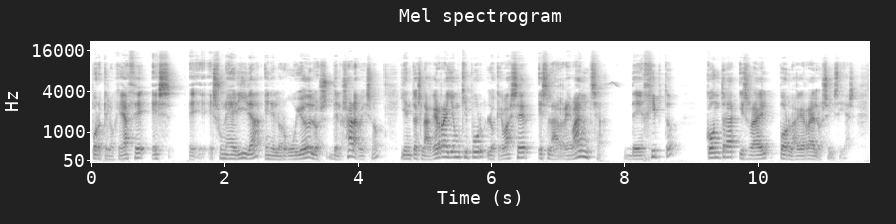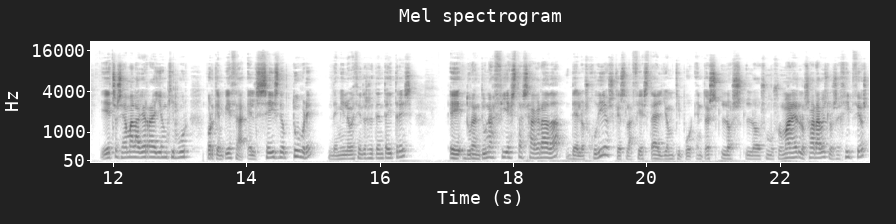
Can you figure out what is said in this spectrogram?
porque lo que hace es, eh, es una herida en el orgullo de los, de los árabes, ¿no? Y entonces la guerra de Yom Kippur lo que va a ser es la revancha de Egipto contra Israel por la guerra de los seis días. Y de hecho se llama la guerra de Yom Kippur porque empieza el 6 de octubre de 1973 eh, durante una fiesta sagrada de los judíos, que es la fiesta del Yom Kippur. Entonces los, los musulmanes, los árabes, los egipcios,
